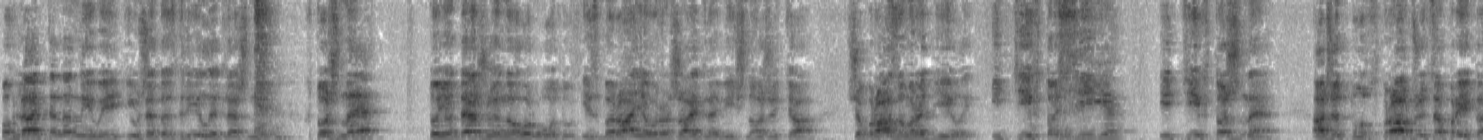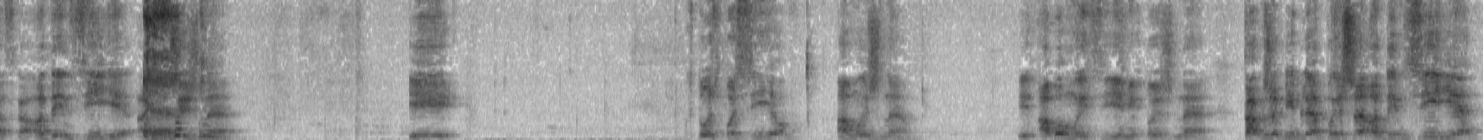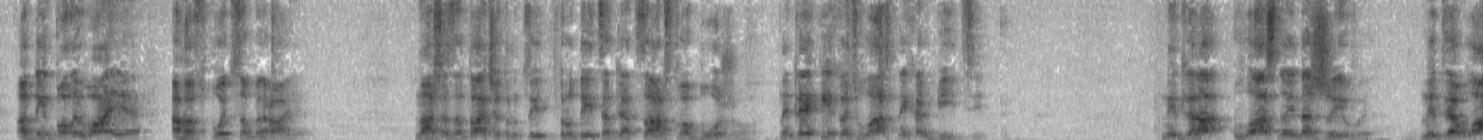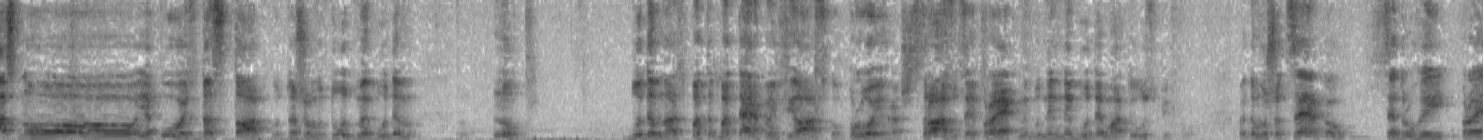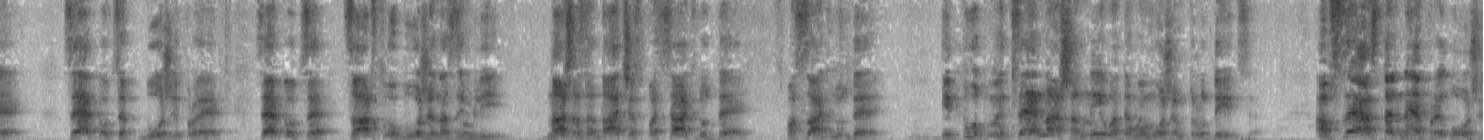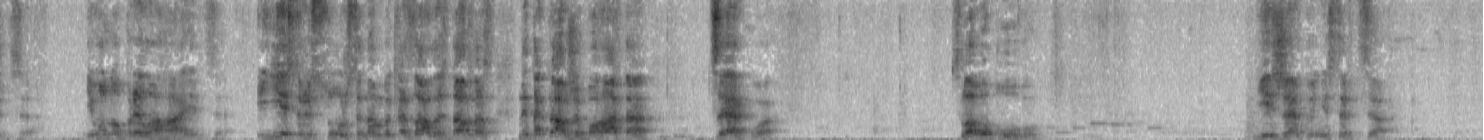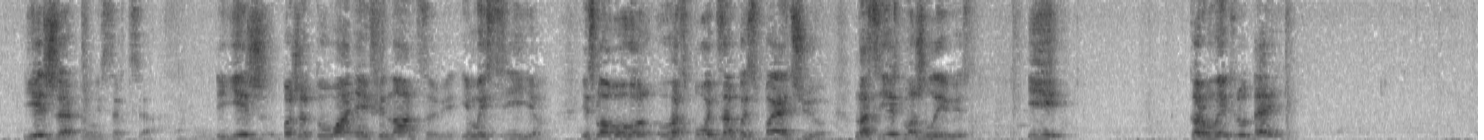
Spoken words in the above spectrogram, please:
Погляньте на ниви, які вже дозріли для жнив. Хто жне, той одержує нагороду і збирає урожай для вічного життя, щоб разом раділи і ті, хто сіє, і ті, хто жне. Адже тут справджується приказка: один сіє, а інший жне. І хтось посіяв, а ми жнемо. І, або ми сіємо, і хтось жне. Так же Біблія пише: один сіє, один поливає, а Господь собирає. Наша задача трудитися для Царства Божого, не для якихось власних амбіцій, не для власної наживи, не для власного якогось достатку. Тому що тут ми будемо, ну, буде в нас пот- потерпим фіаско, проіграш. Зразу цей проект не буде, не буде мати успіху. Тому що церков це другий проект. Церков це Божий проект. Церков це царство Боже на землі. Наша задача спасати людей. Спасати людей. І тут ми, це наша нива, де ми можемо трудитися. А все остальне приложиться. І воно прилагається. І є ресурси. Нам би казалось, да, в нас не така вже багата церква. Слава Богу. Є жертвені серця. Є жертвені серця. І є ж пожертвування і фінансові, і ми сіємо. І слава Господь забезпечує. У нас є можливість і кормити людей,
